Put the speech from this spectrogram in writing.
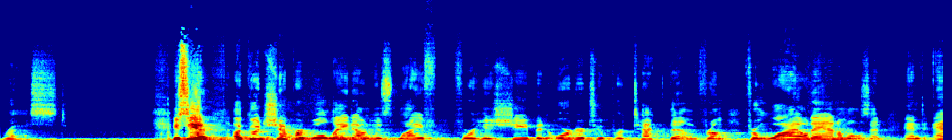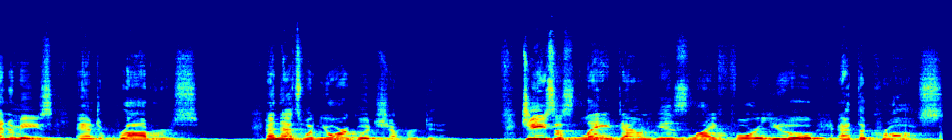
rest. You see, a, a, good shepherd will lay down his life for his sheep in order to protect them from, from wild animals and, and enemies and robbers. And that's what your good shepherd did. Jesus laid down his life for you at the cross.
